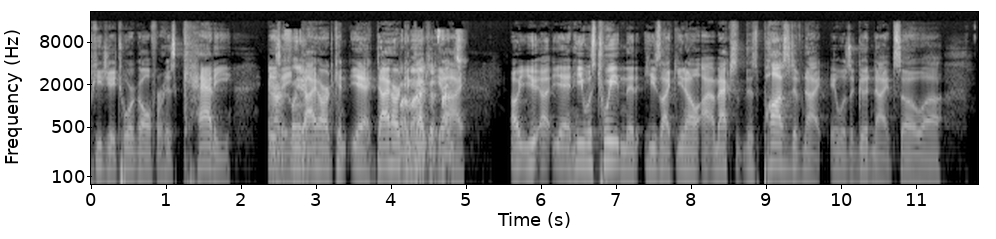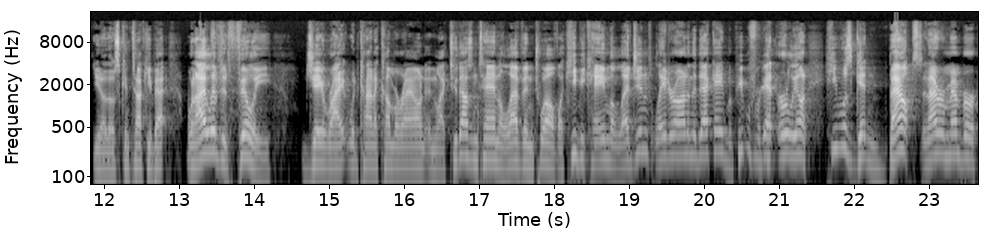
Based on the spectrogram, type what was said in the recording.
PGA Tour golfer. His caddy is Aaron a Flener. diehard, yeah, diehard Kentucky guy. Friends. Oh, you, uh, yeah, and he was tweeting that he's like, you know, I'm actually this positive night. It was a good night. So, uh, you know, those Kentucky bat. When I lived in Philly, Jay Wright would kind of come around in like 2010, 11, 12. Like he became a legend later on in the decade, but people forget early on he was getting bounced. And I remember,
